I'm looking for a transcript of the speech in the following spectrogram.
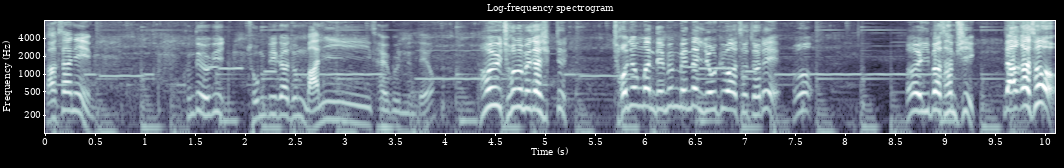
박사님. 근데 여기 좀비가 좀 많이 살고 있는데요? 아이 저놈의 자식들. 저녁만 되면 맨날 여기 와서 저래. 어? 어 이봐 삼식 나가서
